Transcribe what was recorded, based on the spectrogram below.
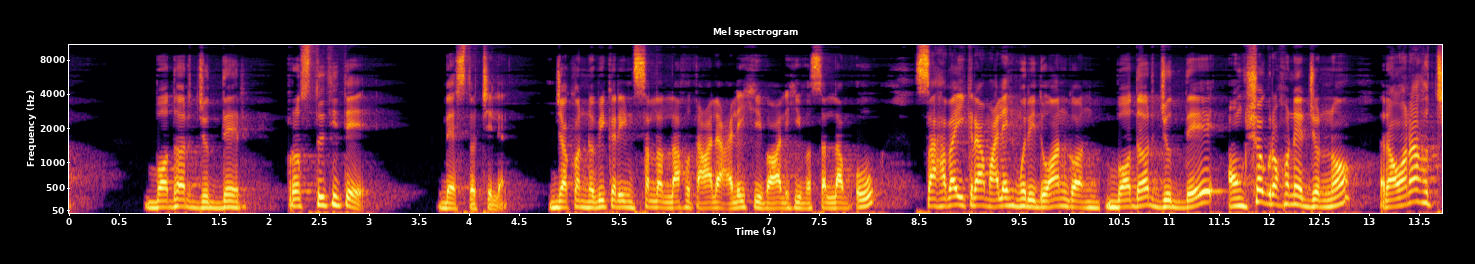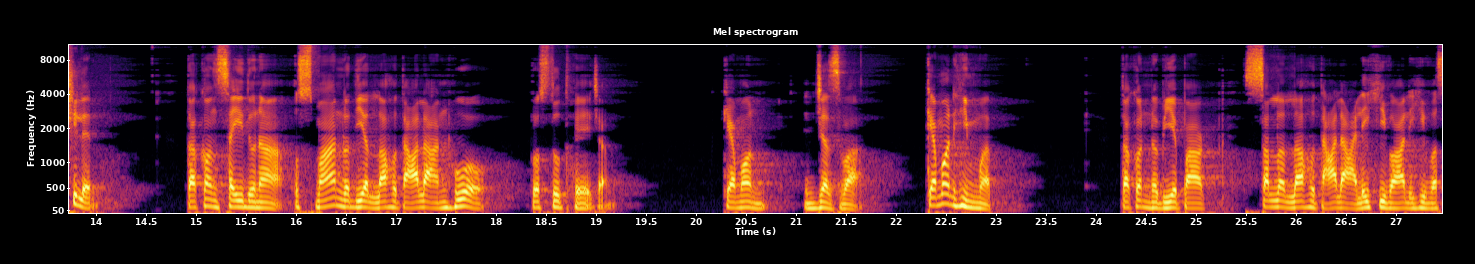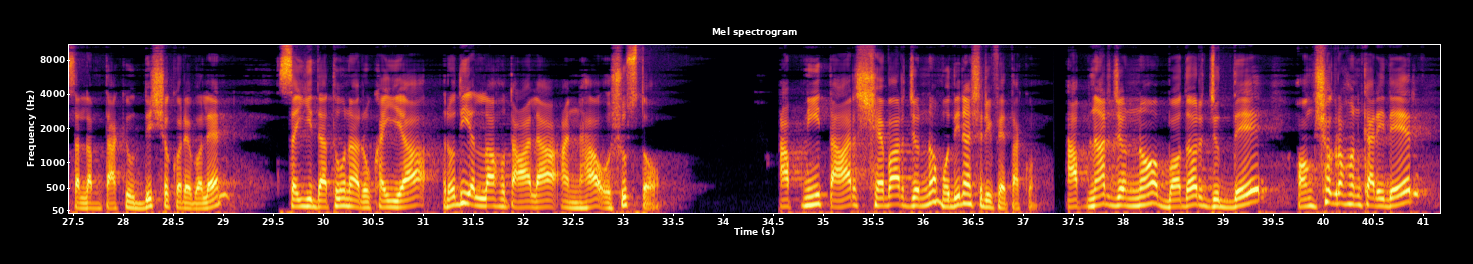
বদর যুদ্ধের প্রস্তুতিতে ব্যস্ত ছিলেন। যখন নবী করিম সাল্লাহ তালা আলহি বা আলহি ওয়াসাল্লাম ও সাহাবা ইকরাম আলহ মুরিদওয়ানগণ বদর যুদ্ধে অংশগ্রহণের জন্য রওনা হচ্ছিলেন, তখন সাইদুনা উসমান রদি আল্লাহ তালা আনহুও প্রস্তুত হয়ে যান। কেমন জজবা, কেমন হিম্মত। তখন নবী পাক সাল্লাহ তালা আলিহি বা আলিহি ওয়াসাল্লাম তাকে উদ্দেশ্য করে বলেন সঈদাতুনা রুখাইয়া রদি আল্লাহ তালা আনহা অসুস্থ। আপনি তার সেবার জন্য মদিনা শরীফে থাকুন। আপনার জন্য বদর যুদ্ধে অংশগ্রহণকারীদের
